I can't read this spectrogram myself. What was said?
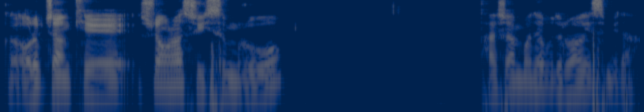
그 어렵지 않게 수정을 할 수 있으므로 다시 한번 해보도록 하겠습니다.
